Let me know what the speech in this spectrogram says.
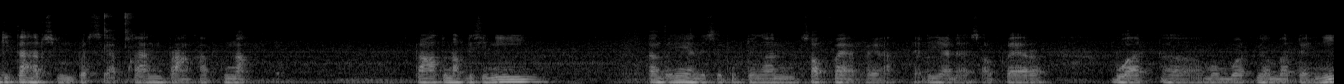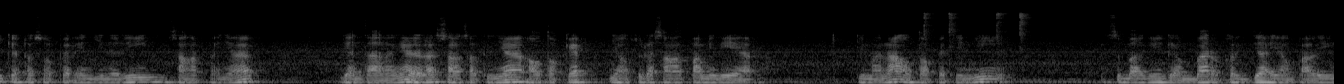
kita harus mempersiapkan perangkat lunak. Perangkat lunak di sini tentunya yang disebut dengan software ya. Jadi ada software buat e, membuat gambar teknik atau software engineering sangat banyak. Di antaranya adalah salah satunya AutoCAD yang sudah sangat familiar. Di mana AutoCAD ini sebagai gambar kerja yang paling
